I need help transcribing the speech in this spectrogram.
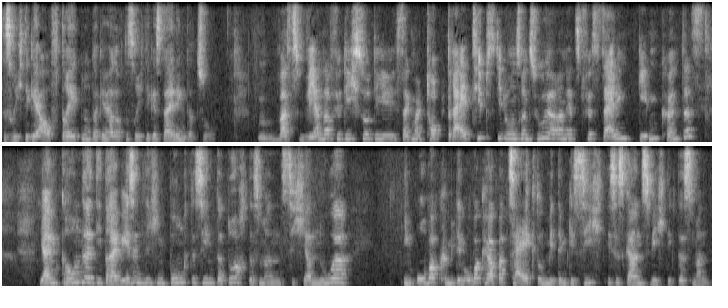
das richtige Auftreten und da gehört auch das richtige Styling dazu. Was wären da für dich so die, sag mal, Top 3 Tipps, die du unseren Zuhörern jetzt für Styling geben könntest? Ja, im Grunde die drei wesentlichen Punkte sind dadurch, dass man sich ja nur mit dem Oberkörper zeigt und mit dem Gesicht, ist es ganz wichtig, dass man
